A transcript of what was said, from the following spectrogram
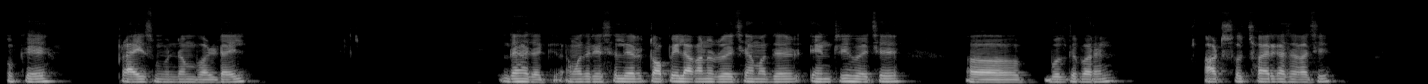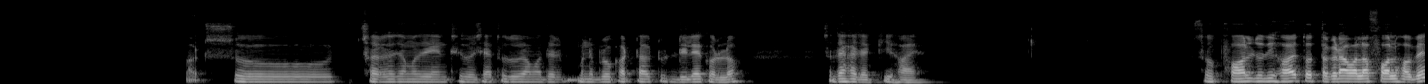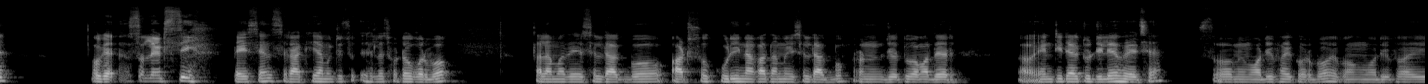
okay price momentum volatile দেখা যাক, আমাদের এসএল এর টপে লাগানো রয়েছে, আমাদের এন্ট্রি হয়েছে বলতে পারেন আটশো ছয়ের কাছাকাছি। আটশো ছয়ের কাছাকাছি আমাদের এন্ট্রি হয়েছে, এত দূর আমাদের মানে ব্রোকারটা একটু ডিলে করল। তো দেখা যাক কি হয়। সো ফল যদি হয় তো তগড়াওয়ালা ফল হবে। Okay so let's see patience রাখি, আমি একটু এসএল ছোট করব। তাহলে আমাদের এসএল ডাকবো। আটশো কুড়ি নাগাদ আমি এসএল ডাকবো, কারণ যেহেতু আমাদের এন্ট্রিটা একটু ডিলে হয়েছে সো আমি মডিফাই করব এবং modify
